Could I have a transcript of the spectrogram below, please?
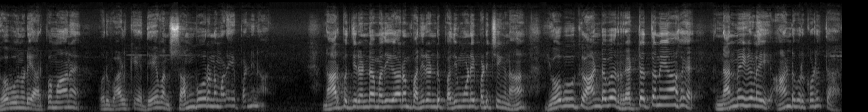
யோபுவனுடைய அற்பமான ஒரு வாழ்க்கையை தேவன் சம்பூரணமடைய பண்ணினார். நாற்பத்தி ரெண்டாம் அதிகாரம் பன்னிரெண்டு பதிமூணை படிச்சிங்கன்னா யோபுவுக்கு ஆண்டவர் இரட்டத்தனையாக நன்மைகளை ஆண்டவர் கொடுத்தார்.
